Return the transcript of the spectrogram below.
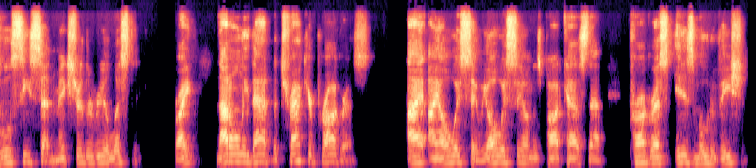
Will C said, make sure they're realistic, right? Not only that, but track your progress I, I always say, we always say on this podcast that progress is motivation.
